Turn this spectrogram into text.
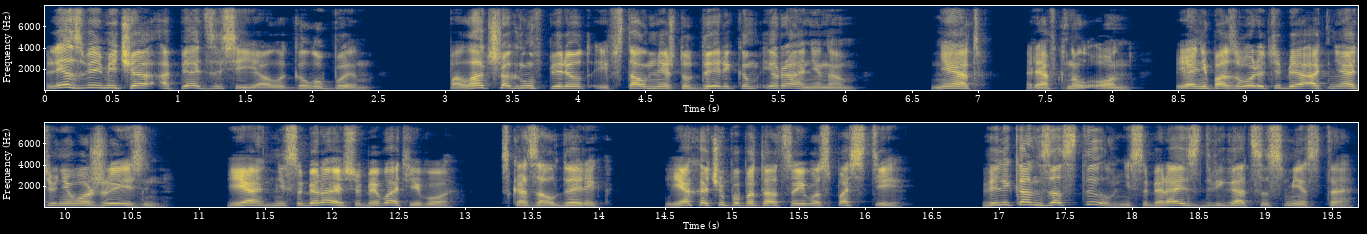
лезвие меча опять засияло голубым. Палат шагнул вперед и встал между Дереком и раненым. «Нет», — рявкнул он, — «я не позволю тебе отнять у него жизнь». «Я не собираюсь убивать его», — сказал Дерек. «Я хочу попытаться его спасти». Великан застыл, не собираясь сдвигаться с места.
